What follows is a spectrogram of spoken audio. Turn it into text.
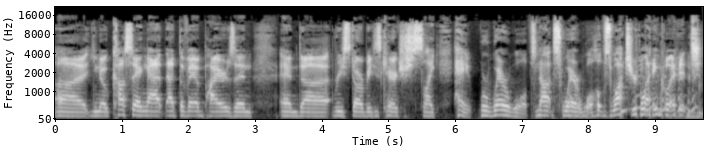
uh, you know, cussing at at the vampires, and and uh, Rhys Darby's character's just like, "Hey, we're werewolves, not swear wolves. Watch your language."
